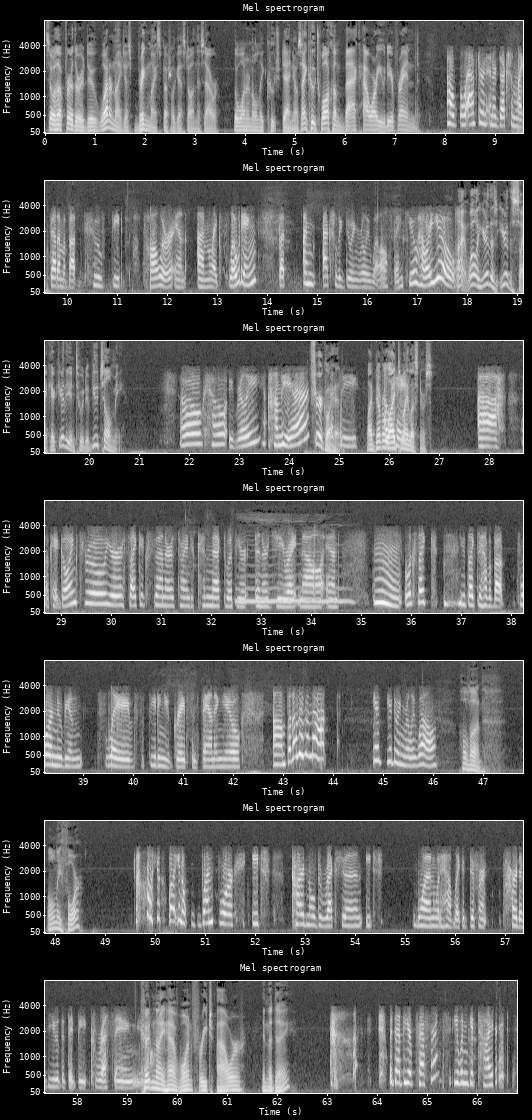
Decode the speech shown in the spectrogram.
So without further ado, why don't I just bring my special guest on this hour, the one and only Kooch Daniels. And Kooch, welcome back. How are you, dear friend? Oh, well, after an introduction like that, I'm about two feet taller and I'm like floating, but I'm actually doing really well. Thank you. How are you? I, well, you're the you're the psychic. You're the intuitive. You tell me. Oh, oh, really? On the air? Sure, go Let's ahead. see. I've never lied to my listeners. Uh, okay, going through your psychic centers, trying to connect with your energy right now, and mm, looks like you'd like to have about four Nubian slaves feeding you grapes and fanning you. Um, but other than that, you're you're doing really well. Hold on. Only four? well, you know, one for each cardinal direction. Each one would have like a different part of you that they'd be caressing. you Couldn't know. I have one for each hour in the day? Would that be your preference? You wouldn't get tired?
